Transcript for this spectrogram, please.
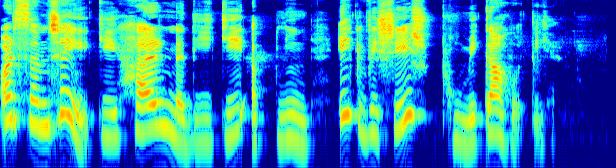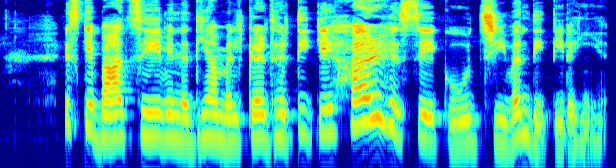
और समझे कि हर नदी की अपनी एक विशेष भूमिका होती है। इसके बाद से वे नदियाँ मिलकर धरती के हर हिस्से को जीवन देती रही हैं।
